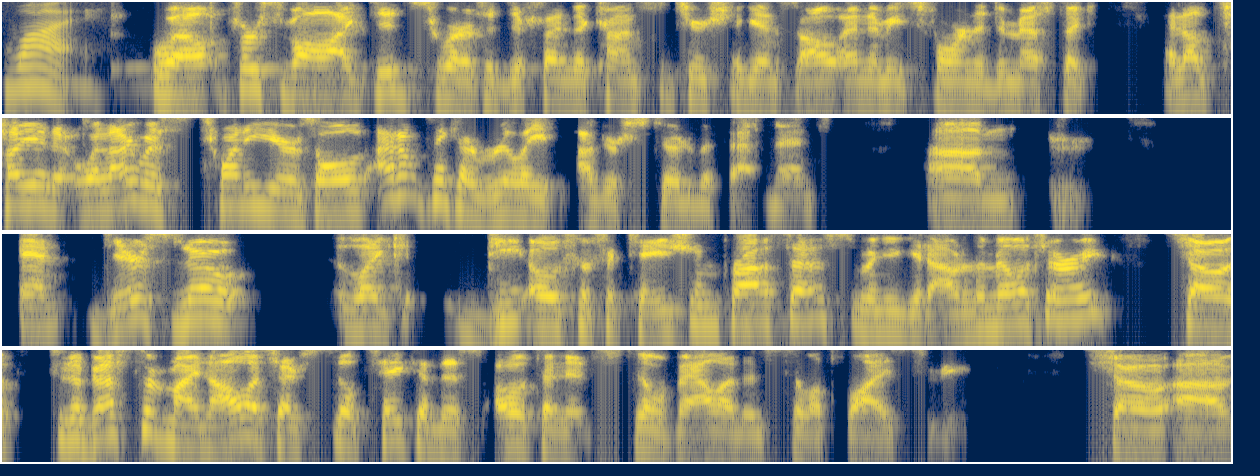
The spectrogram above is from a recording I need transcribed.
Why? Well, first of all, I did swear to defend the Constitution against all enemies, foreign and domestic. And I'll tell you that when I was 20 years old, I don't think I really understood what that meant. Um, and there's no like deoathification process when you get out of the military. So, to the best of my knowledge, I've still taken this oath and it's still valid and still applies to me. So, uh,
